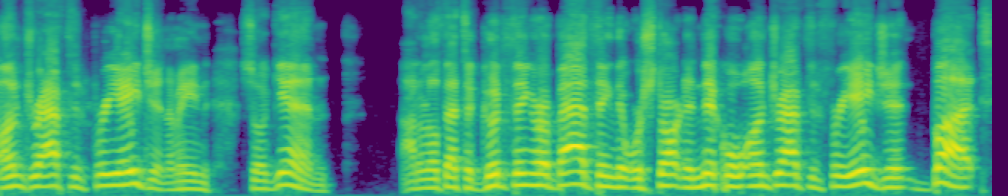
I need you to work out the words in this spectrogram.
undrafted free agent. I mean, so again, I don't know if that's a good thing or a bad thing that we're starting a nickel undrafted free agent, but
